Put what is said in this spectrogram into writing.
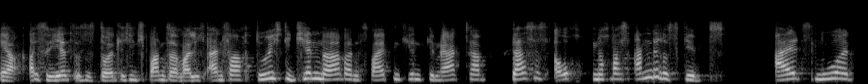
Ja, also jetzt ist es deutlich entspannter, weil ich einfach durch die Kinder beim zweiten Kind gemerkt habe, dass es auch noch was anderes gibt als nur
